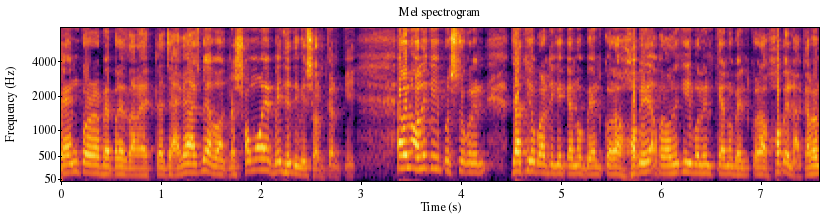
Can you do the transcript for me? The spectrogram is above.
ব্যান করার ব্যাপারে তারা একটা জায়গা আসবে এবং একটা সময় বেঁধে দিবে সরকারকে। এখন অনেকেই প্রশ্ন করেন, জাতীয় পার্টিকে কেন ব্যান করা হবে? আবার অনেকেই বলেন, কেন ব্যান করা হবে না? কারণ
